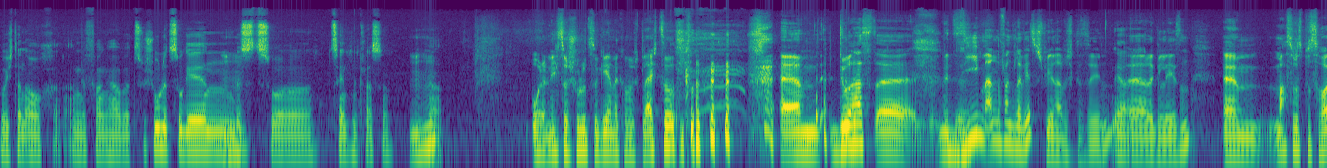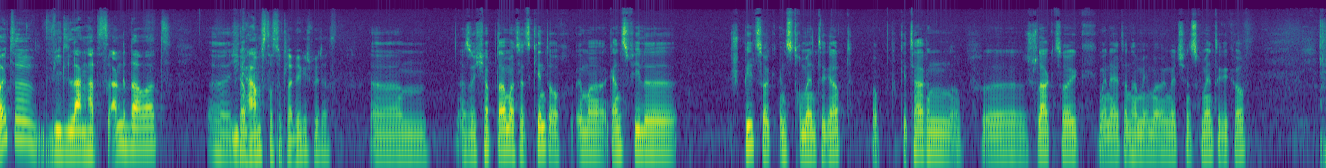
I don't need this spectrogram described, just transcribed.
wo ich dann auch angefangen habe zur Schule zu gehen bis zur 10. Klasse. Ja. Oder nicht zur Schule zu gehen, da komme ich gleich zu. ähm, du hast äh, mit sieben angefangen, Klavier zu spielen, habe ich gesehen Ja. äh, oder gelesen. Ähm, machst du das bis heute? Wie lange hat es angedauert? Äh, Wie kam es, dass du Klavier gespielt hast? ähm, also ich habe damals als Kind auch immer ganz viele Spielzeuginstrumente gehabt, ob Gitarren, ob äh, Schlagzeug. Meine Eltern haben mir immer irgendwelche Instrumente gekauft.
